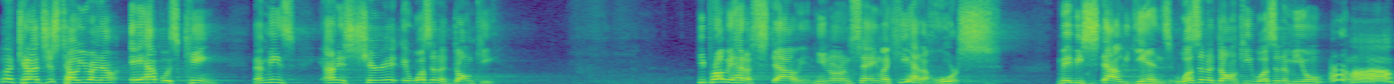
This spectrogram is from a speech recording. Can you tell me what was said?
Look, can I just tell you right now? Ahab was king. That means on his chariot, it wasn't a donkey. He probably had a stallion. You know what I'm saying? Like he had a horse, maybe stallions. It wasn't a donkey, wasn't a mule.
